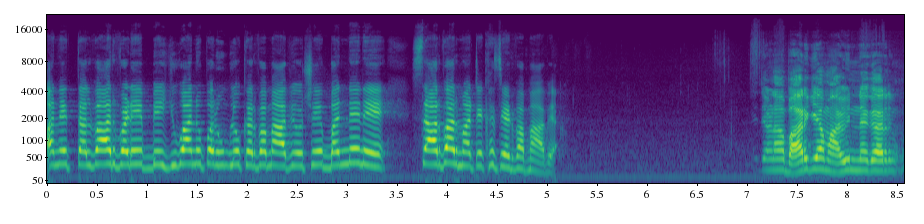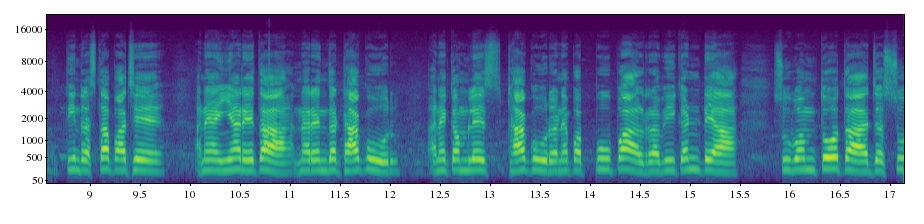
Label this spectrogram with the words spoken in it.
અને તલવાર વડે બે યુવાનો પર હુમલો કરવામાં આવ્યો છે. બંનેને સારવાર માટે ખસેડવામાં આવ્યા. જણા બહાર ગયા મહાવીરનગર, તીન રસ્તા પાછે અને અહીંયા રહેતા નરેન્દ્ર ઠાકુર અને કમલેશ ઠાકુર અને પપ્પુ પાલ, રવિ કંટ્યા, શુભમ તોતા જસ્સુ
